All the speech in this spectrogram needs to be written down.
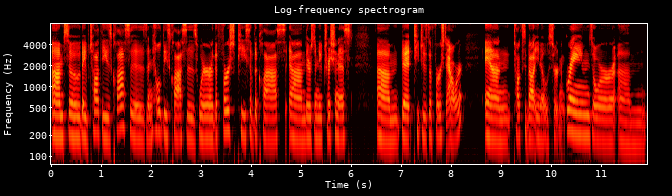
Um, so they've taught these classes and held these classes where the first piece of the class um, there's a nutritionist um, that teaches the first hour and talks about you know certain grains or um,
